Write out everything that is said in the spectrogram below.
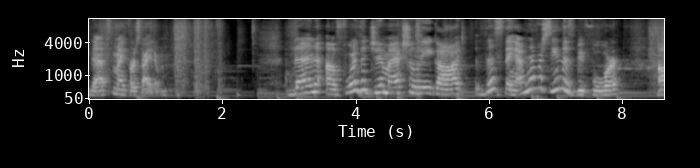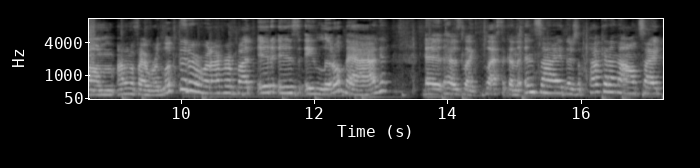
that's my first item then uh, for the gym, I actually got this thing. I've never seen this before. Um, I don't know if I overlooked it or whatever, but it is a little bag. It has like plastic on the inside. There's a pocket on the outside.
